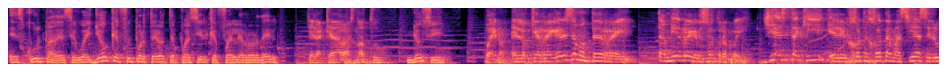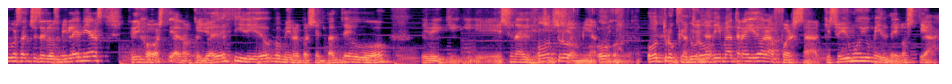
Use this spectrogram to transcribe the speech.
Es culpa de ese güey. Yo que fui portero te puedo decir que fue el error de él. Te la quedabas, ¿no? Tú. Yo sí. Bueno, en lo que regresa a Monterrey, también regresó otro güey. Ya está aquí el JJ Macías, el Hugo Sánchez de los Millennials, que dijo, hostia, ¿no? Que yo he decidido con mi representante Hugo eh, que, que es una decisión Otro, mía. o- otro O que duró. nadie me ha traído a la fuerza, que soy muy humilde, hostia.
